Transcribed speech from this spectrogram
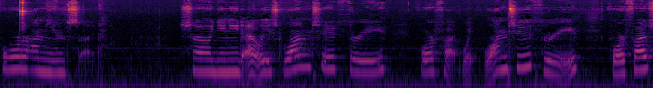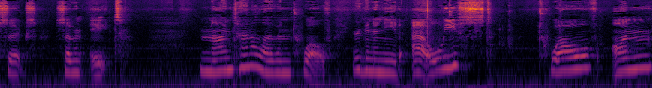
four on the inside. So you need at least one, two, three, four, five. Wait, one, two, three, four, five, six, seven, eight, nine, ten, eleven, twelve. You're gonna need at least twelve unsmooth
